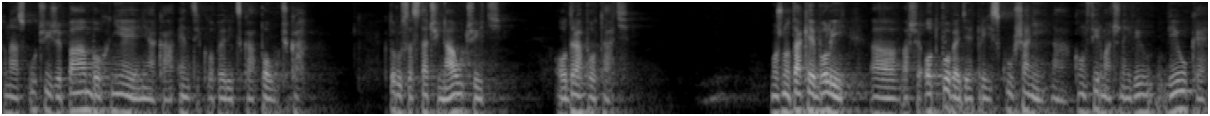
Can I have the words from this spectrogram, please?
To nás učí, že Pán Boh nie je nejaká encyklopedická poučka, ktorú sa stačí naučiť, odrapotať Možno také boli vaše odpovede pri skúšaní na konfirmačnej výuke.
